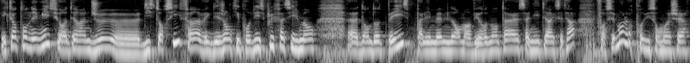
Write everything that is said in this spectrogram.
Et quand on est mis sur un terrain de jeu euh, distorsif, hein, avec des gens qui produisent plus facilement euh, dans d'autres pays, pas les mêmes normes environnementales, sanitaires, etc., forcément leurs produits sont moins chers.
